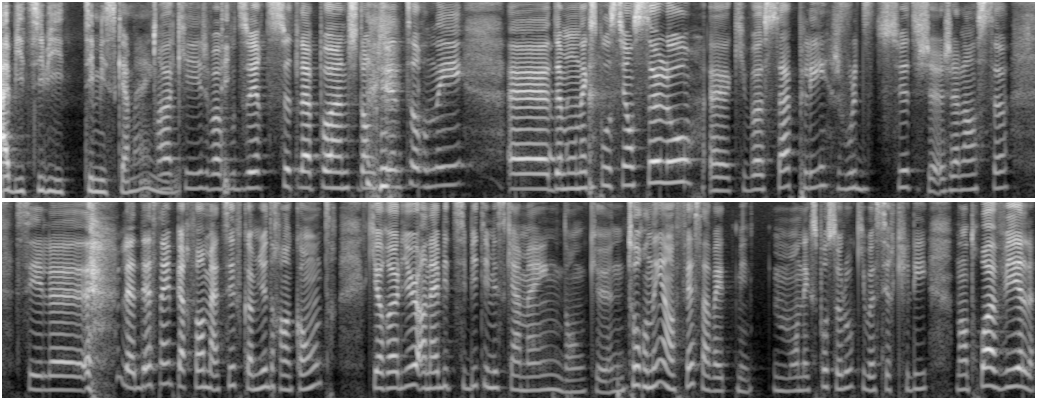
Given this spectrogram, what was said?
Abitibi-Témiscamingue. OK, je vais vous dire tout de suite le punch. Donc, j'ai une tournée euh, de mon exposition solo euh, qui va s'appeler, je vous le dis tout de suite, je, lance ça, c'est le, le, dessin performatif comme lieu de rencontre qui aura lieu en Abitibi-Témiscamingue. Donc, une tournée, en fait, ça va être mon expo solo qui va circuler dans trois villes,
